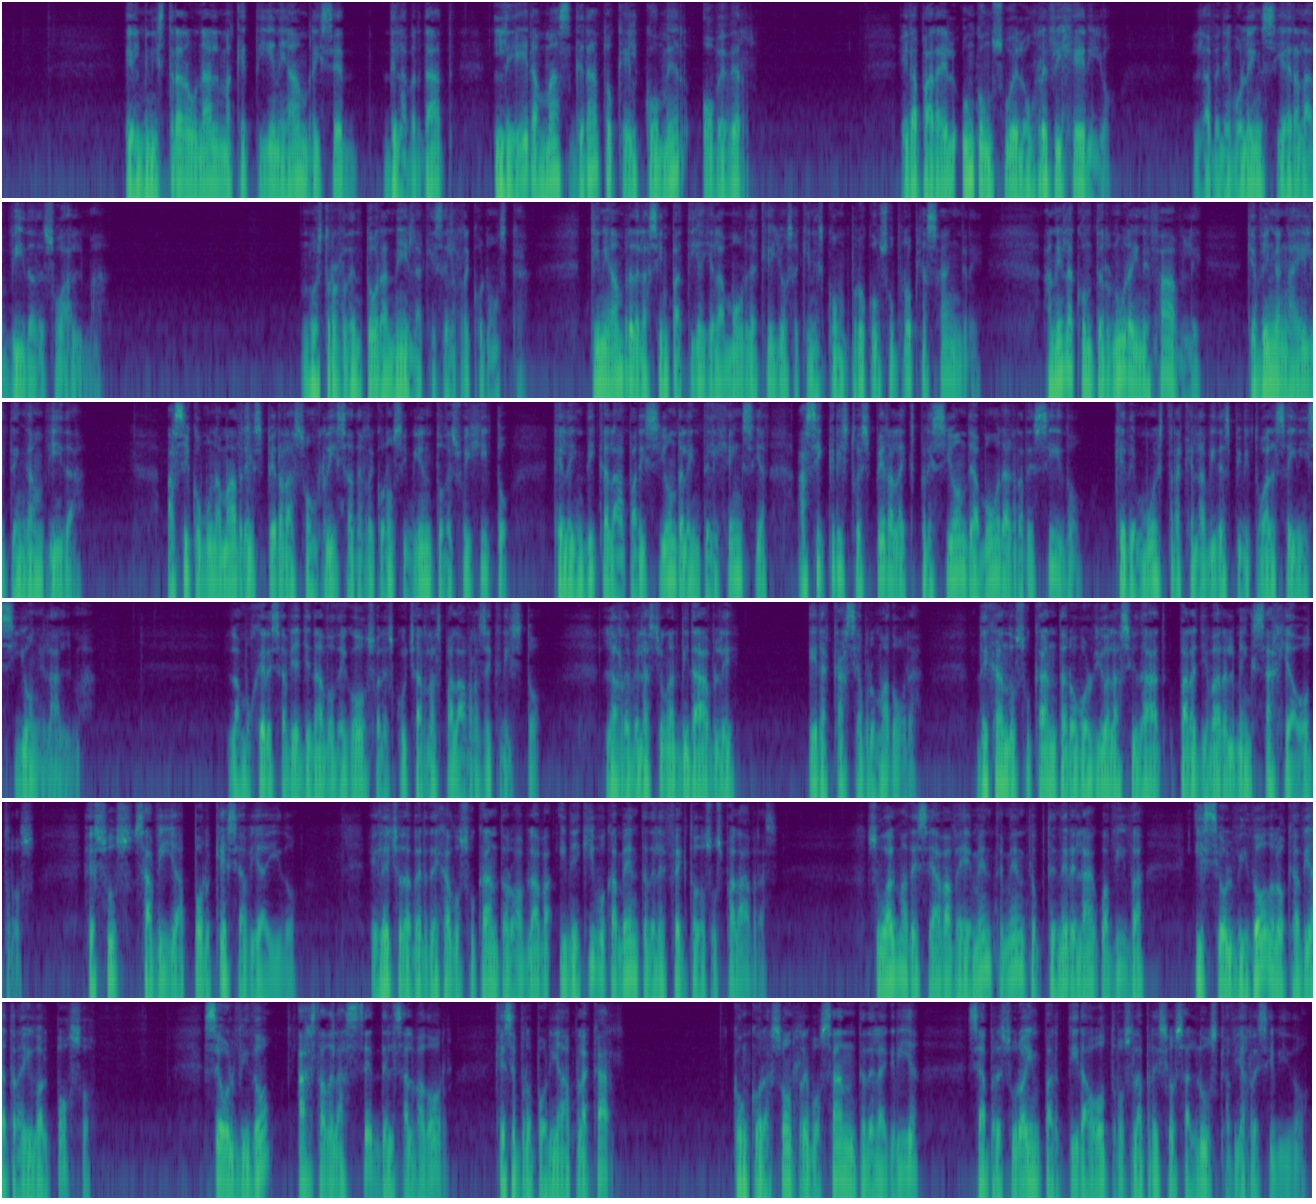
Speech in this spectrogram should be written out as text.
El ministrar a un alma que tiene hambre y sed de la verdad le era más grato que el comer o beber era para él un consuelo, un refrigerio. La benevolencia era la vida de su alma. Nuestro Redentor anhela que se le reconozca. Tiene hambre de la simpatía y el amor de aquellos a quienes compró con su propia sangre. Anhela con ternura inefable que vengan a Él y tengan vida. Así como una madre espera la sonrisa de reconocimiento de su hijito, que le indica la aparición de la inteligencia, así Cristo espera la expresión de amor agradecido que demuestra que la vida espiritual se inició en el alma. La mujer se había llenado de gozo al escuchar las palabras de Cristo. La revelación admirable era casi abrumadora. Dejando su cántaro volvió a la ciudad para llevar el mensaje a otros. Jesús sabía por qué se había ido. El hecho de haber dejado su cántaro hablaba inequívocamente del efecto de sus palabras. Su alma deseaba vehementemente obtener el agua viva y se olvidó de lo que había traído al pozo se olvidó hasta de la sed del Salvador que se proponía aplacar. con corazón rebosante de alegría, se apresuró a impartir a otros la preciosa luz que había recibido.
